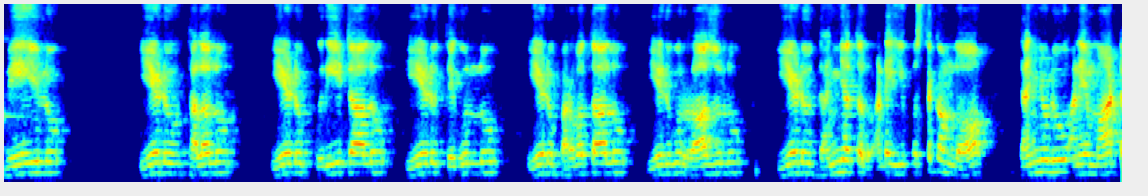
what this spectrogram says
వేయులు ఏడు తలలు ఏడు కిరీటాలు ఏడు తెగుళ్ళు ఏడు పర్వతాలు ఏడుగురు రాజులు ఏడు ధన్యతలు. అంటే ఈ పుస్తకంలో ధన్యుడు అనే మాట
